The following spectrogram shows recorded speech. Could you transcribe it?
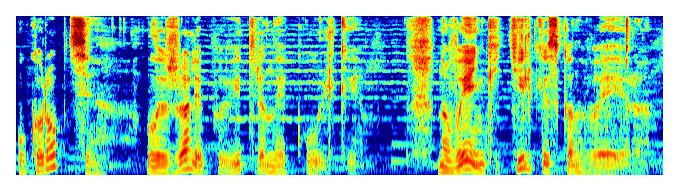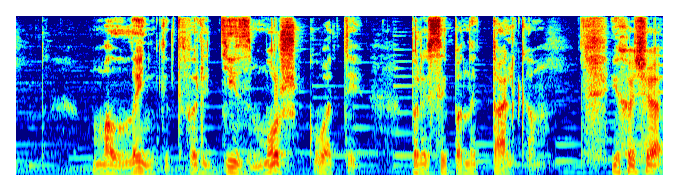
У коробці лежали повітряні кульки. Новенькі, тільки з конвеєра. Маленькі, тверді, зморшкуваті, пересипані тальком. І хоча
